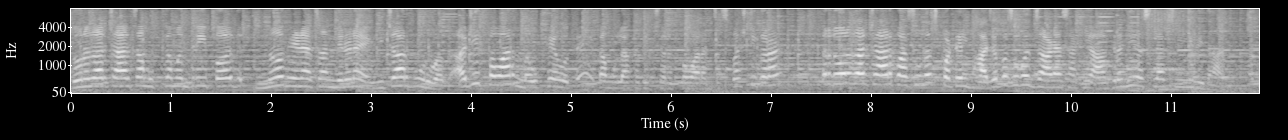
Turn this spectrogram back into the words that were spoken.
दोन हजार चारचा मुख्यमंत्री पद न घेण्याचा निर्णय विचारपूर्वक. अजित पवार नौखे होते एका मुलाखतीत शरद पवारांचं स्पष्टीकरण. तर दोन हजार चार पासूनच पटेल भाजपसोबत जाण्यासाठी आग्रही असल्याचंही विधान.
